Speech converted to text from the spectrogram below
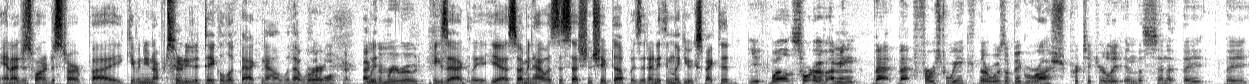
And I just wanted to start by giving you an opportunity to take a look back now with that we're back, back memory road. Exactly. Yeah. So I mean, how has this session shaped up? Is it anything like you expected? Well, sort of. I mean, that that first week there was a big rush, particularly in the Senate. They they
